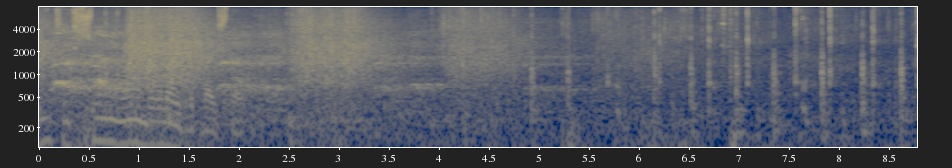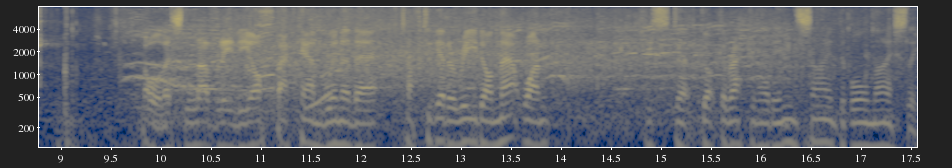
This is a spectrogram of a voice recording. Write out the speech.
Around all over the place. Oh, that's lovely. The off backhand winner there. Tough to get a read on that one. Just uh, got the racket head inside the ball nicely.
